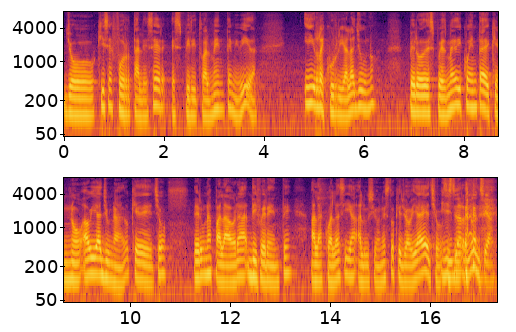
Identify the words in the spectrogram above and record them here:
yo quise fortalecer espiritualmente mi vida y recurrí al ayuno, pero después me di cuenta de que no había ayunado, que de hecho era una palabra diferente a la cual hacía alusión esto que yo había hecho. Hiciste una renuncia.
